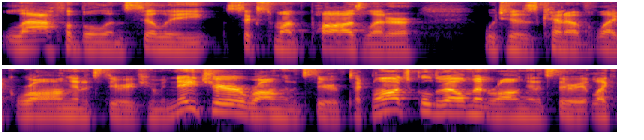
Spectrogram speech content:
laughable and silly six month pause letter which is kind of like wrong in its theory of human nature, wrong in its theory of technological development, wrong in its theory, like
